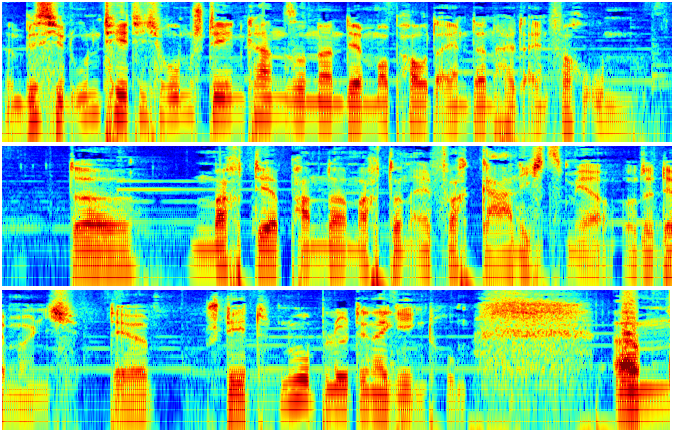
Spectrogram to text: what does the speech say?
ein bisschen untätig rumstehen kann, sondern der Mob haut einen dann halt einfach um. Da macht der Panda macht dann einfach gar nichts mehr, oder der Mönch, der steht nur blöd in der Gegend rum. Ähm,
